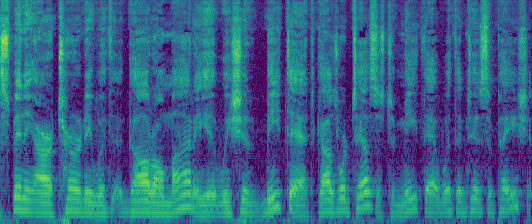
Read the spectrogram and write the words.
spending our eternity with God Almighty. We should meet that. God's Word tells us to meet that with anticipation.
